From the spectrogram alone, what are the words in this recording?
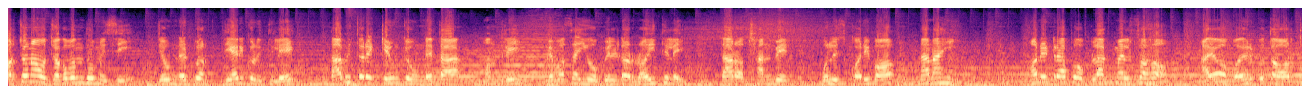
ଅର୍ଚ୍ଚନା ଓ ଜଗବନ୍ଧୁ ମିଶି ଯେଉଁ ନେଟୱାର୍କ ତିଆରି କରିଥିଲେ ତା ଭିତରେ କେଉଁ କେଉଁ ନେତା ମନ୍ତ୍ରୀ ବ୍ୟବସାୟୀ ଓ ବିଲ୍ଡର ରହିଥିଲେ ତାର ଛାନବିନ ପୁଲିସ୍ କରିବ ନା ନାହିଁ ହନିଟ୍ରାପ୍ ଓ ବ୍ଲାକମେଲ୍ ସହ ଆୟ ବହିର୍ଭୂତ ଅର୍ଥ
